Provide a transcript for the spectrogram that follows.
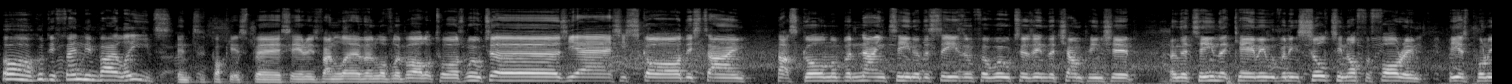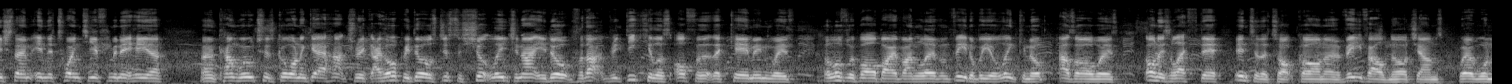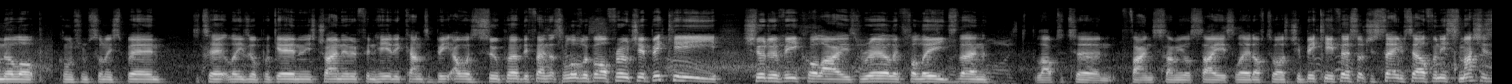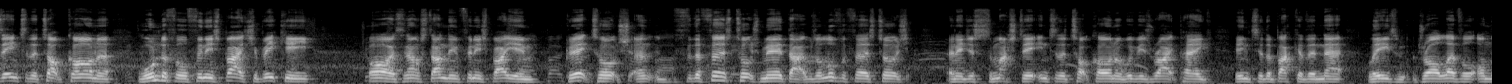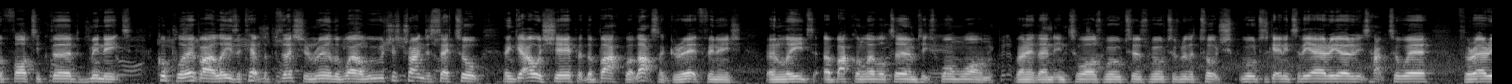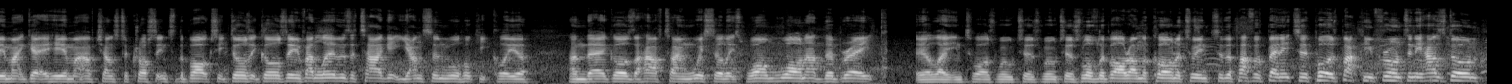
Oh, good defending by Leeds. Into the pocket of space. Here is Van Leeuwen. Lovely ball up towards Wouters. Yes, he scored this time. That's goal number 19 of the season for Wouters in the Championship. And the team that came in with an insulting offer for him, he has punished them in the 20th minute here. And can Wouters go on and get a hat-trick? I hope he does, just to shut Leeds United up for that ridiculous offer that they came in with. A lovely ball by Van Leeuwen. VW linking up, as always, on his lefty, into the top corner. Vivald, no chance. We're 1-0 up. Comes from sunny Spain to take Leeds up again, and he's trying everything here he can to beat our superb defence. That's a lovely ball through. Chibiki should have equalised, really, for Leeds then allowed to turn, finds Samuel Saiz laid off towards Chibiki. First touch to set himself and he smashes it into the top corner. Wonderful finish by Chibiki. Oh, it's an outstanding finish by him. Great touch. And for the first touch made that, it was a lovely first touch. And he just smashed it into the top corner with his right peg into the back of the net. Leeds draw level on the 43rd minute. Good play by Leeds. They kept the possession really well. We were just trying to set up and get our shape at the back, but that's a great finish. And Leeds are back on level terms. It's 1-1. Bennett then in towards Wouters. Wouters with a touch. Wouters getting into the area and it's hacked away. Ferreira might get it here, might have a chance to cross it into the box. It does, it goes in. Van Leeuwen's the target. Jansson will hook it clear. And there goes the half-time whistle. It's 1-1 at the break. Late towards Wouters. Wouters, lovely ball around the corner to into the path of Bennett to put us back in front, and he has done.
